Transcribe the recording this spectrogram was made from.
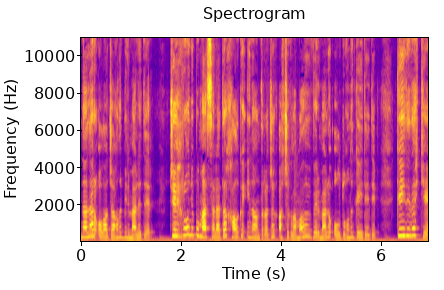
nələr olacağını bilməlidir. Cehroni bu məsələdə xalqı inandıracaq açıqlamalar verməli olduğunu qeyd edib. Qeyd edək ki,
